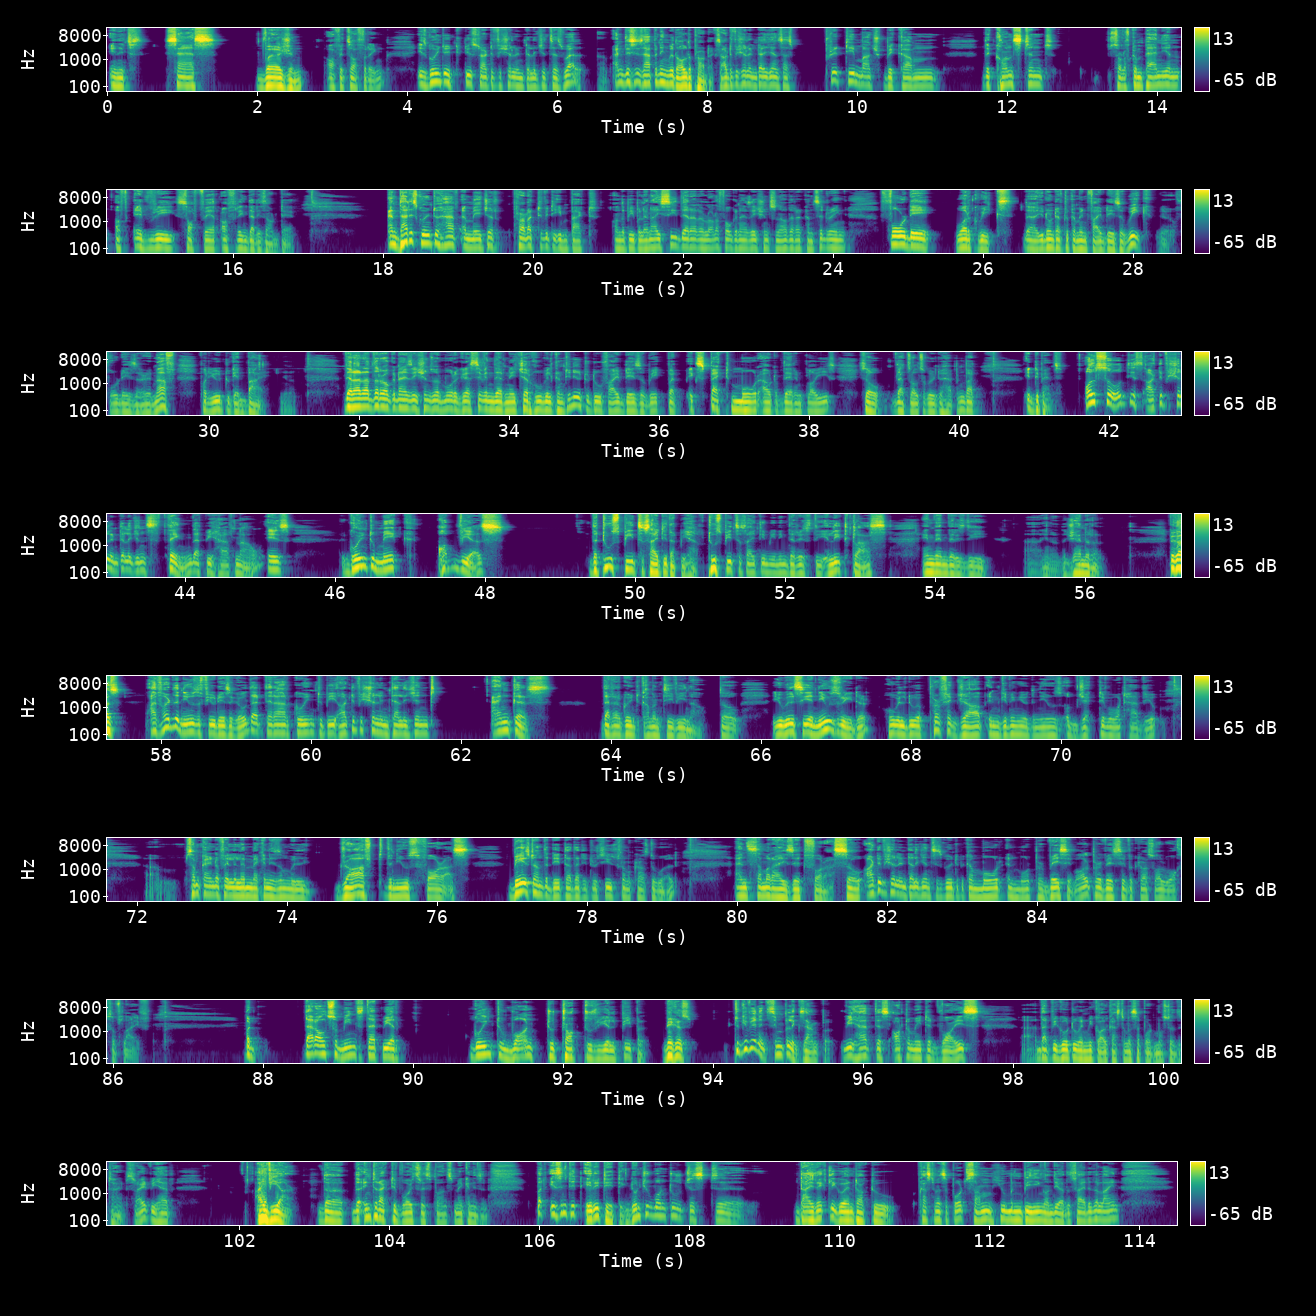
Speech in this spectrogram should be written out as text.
in its SaaS version of its offering is going to introduce artificial intelligence as well. And this is happening with all the products. Artificial intelligence has pretty much become the constant sort of companion of every software offering that is out there. And that is going to have a major productivity impact on the people. And I see there are a lot of organizations now that are considering four day work weeks. Uh, you don't have to come in five days a week. Four days are enough for you to get by. You know, there are other organizations who are more aggressive in their nature who will continue to do five days a week, but expect more out of their employees. So that's also going to happen, but it depends. Also, this artificial intelligence thing that we have now is going to make obvious the two speed society that we have. Two speed society meaning there is the elite class and then there is the, uh, you know, the general. Because I've heard the news a few days ago that there are going to be artificial intelligent anchors that are going to come on TV now. So you will see a newsreader who will do a perfect job in giving you the news objective or what have you. Um, some kind of LLM mechanism will draft the news for us based on the data that it receives from across the world and summarize it for us. So artificial intelligence is going to become more and more pervasive, all pervasive across all walks of life. But that also means that we are going to want to talk to real people. Because to give you a simple example, we have this automated voice uh, that we go to when we call customer support most of the times, right? We have IVR, the, the interactive voice response mechanism. But isn't it irritating? Don't you want to just uh, directly go and talk to customer support, some human being on the other side of the line?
